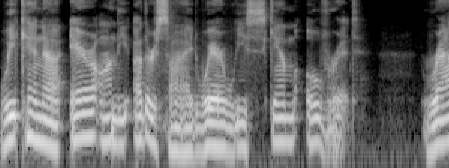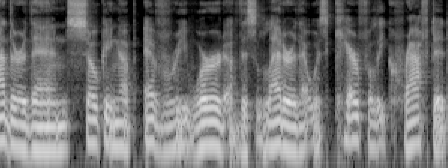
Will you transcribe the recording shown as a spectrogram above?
we can uh, err on the other side where we skim over it rather than soaking up every word of this letter that was carefully crafted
